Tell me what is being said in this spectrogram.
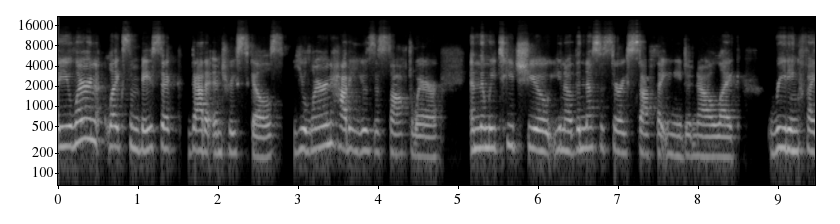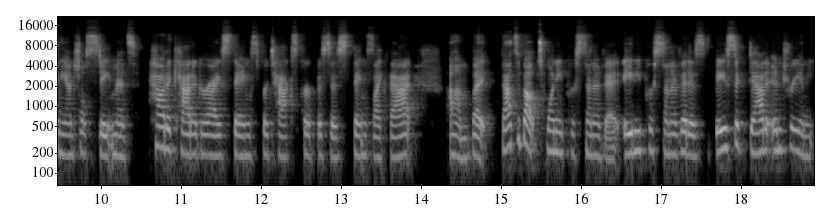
So you learn like some basic data entry skills. You learn how to use the software, and then we teach you, you know, the necessary stuff that you need to know, like reading financial statements, how to categorize things for tax purposes, things like that. Um, but that's about 20% of it. 80% of it is basic data entry and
